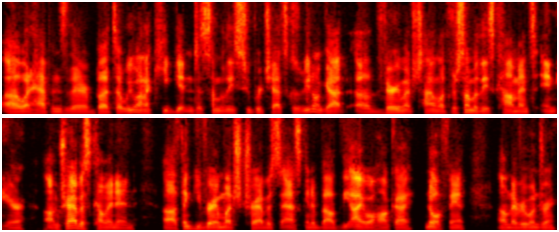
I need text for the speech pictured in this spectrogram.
uh, what happens there. But uh, we want to keep getting to some of these super chats because we don't got uh, very much time left for some of these comments in here. Um, Travis coming in. Uh, thank you very much, Travis, asking about the Iowa Hawkeye. Noah Fant. Um, everyone drink.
